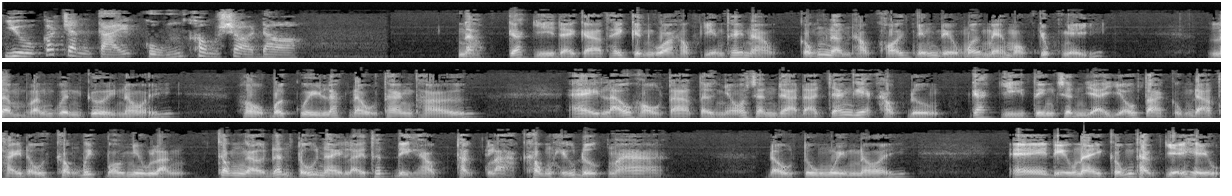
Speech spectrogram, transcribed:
dù có tranh cãi cũng không so đò. Nào, các vị đại ca thấy kinh qua học viện thế nào, cũng nên học hỏi những điều mới mẻ một chút nhỉ. Lâm Vãn Vinh cười nói, Hồ Bất Quy lắc đầu than thở. Ê, lão hồ ta từ nhỏ sinh ra đã chán ghét học đường, các vị tiên sinh dạy dỗ ta cũng đã thay đổi không biết bao nhiêu lần, không ngờ đến tuổi này lại thích đi học, thật là không hiểu được mà. Đỗ Tu Nguyên nói, Ê, điều này cũng thật dễ hiểu,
